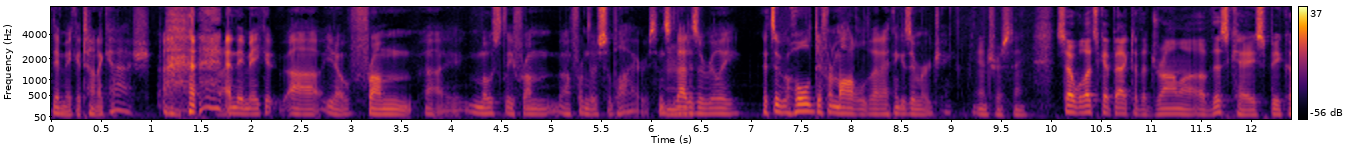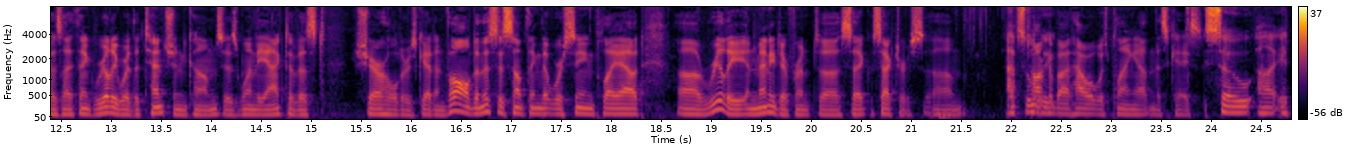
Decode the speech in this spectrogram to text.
they make a ton of cash, right. and they make it uh, you know from uh, mostly from uh, from their suppliers, and so mm-hmm. that is a really It's a whole different model that I think is emerging. Interesting. So well, let's get back to the drama of this case because I think really where the tension comes is when the activist shareholders get involved, and this is something that we're seeing play out uh, really in many different uh, sectors. Um, Let's talk about how it was playing out in this case. So uh, it,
